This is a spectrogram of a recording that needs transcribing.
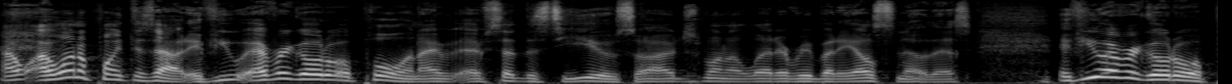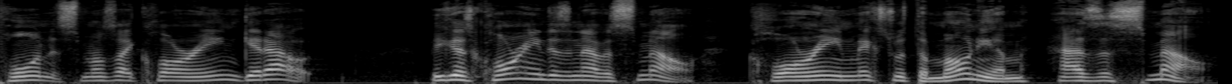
I, I want to point this out. If you ever go to a pool, and I've, I've said this to you, so I just want to let everybody else know this. If you ever go to a pool and it smells like chlorine, get out because chlorine doesn't have a smell. Chlorine mixed with ammonium has a smell.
